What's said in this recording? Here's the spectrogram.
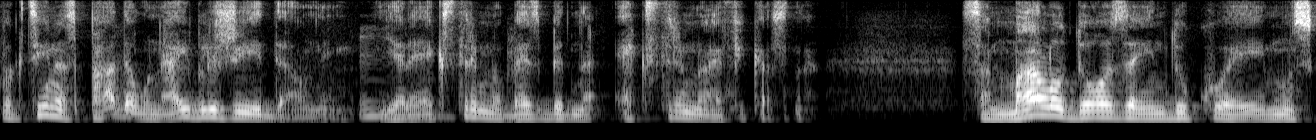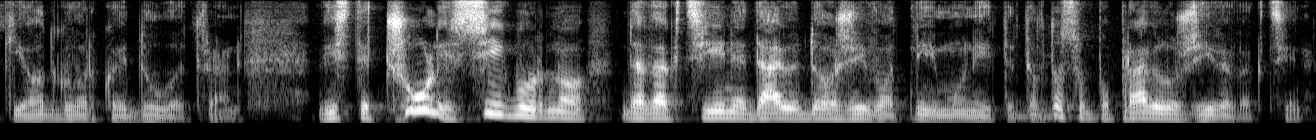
vakcina spada u najbliži idealnim, jer je ekstremno bezbedna, ekstremno efikasna sa malo doza indukuje imunski odgovor koji je dugotrajan. Vi ste čuli sigurno da vakcine daju doživotni imunitet, ali to su po pravilu žive vakcine.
